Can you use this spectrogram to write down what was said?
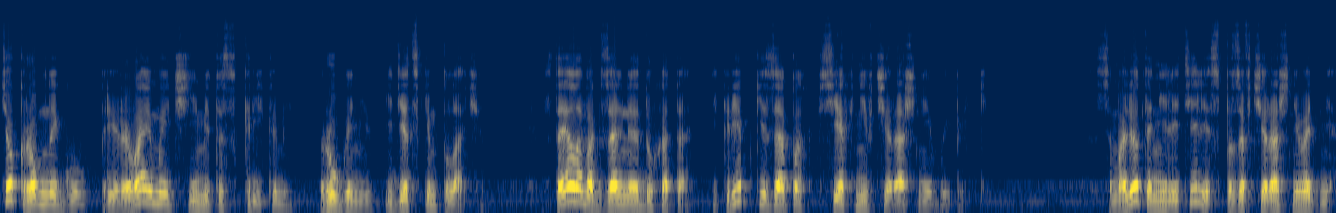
Тек ровный гул, прерываемый чьими-то скриками, руганью и детским плачем. Стояла вокзальная духота и крепкий запах всех не вчерашней выпивки. Самолеты не летели с позавчерашнего дня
